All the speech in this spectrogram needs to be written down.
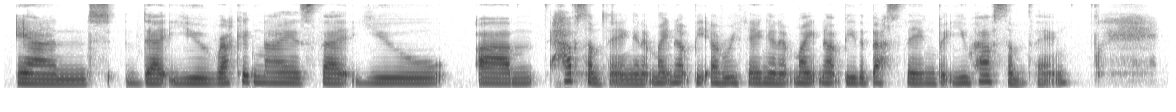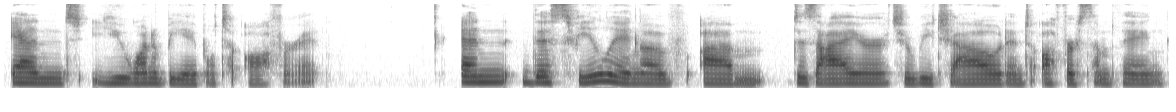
and that you recognize that you um, have something, and it might not be everything, and it might not be the best thing, but you have something, and you want to be able to offer it. And this feeling of um, desire to reach out and to offer something,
